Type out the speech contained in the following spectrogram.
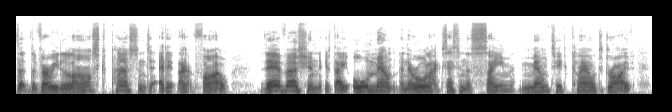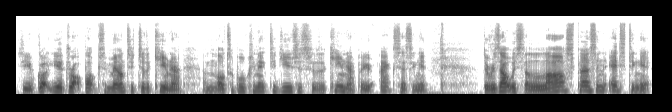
that the very last person to edit that file, their version, if they all mount and they're all accessing the same mounted cloud drive, so you've got your Dropbox mounted to the QNAP and multiple connected users to the QNAP are accessing it, the result is the last person editing it,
